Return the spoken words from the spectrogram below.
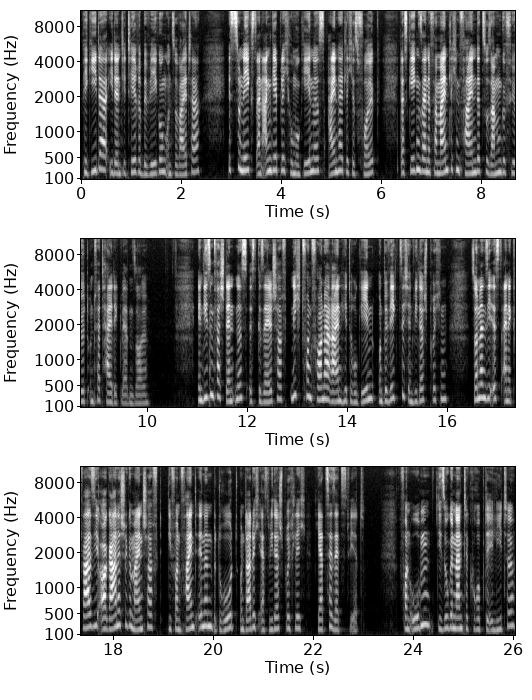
Pegida, Identitäre Bewegung usw. So ist zunächst ein angeblich homogenes, einheitliches Volk, das gegen seine vermeintlichen Feinde zusammengeführt und verteidigt werden soll. In diesem Verständnis ist Gesellschaft nicht von vornherein heterogen und bewegt sich in Widersprüchen, sondern sie ist eine quasi organische Gemeinschaft, die von Feindinnen bedroht und dadurch erst widersprüchlich, ja zersetzt wird. Von oben die sogenannte korrupte Elite,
